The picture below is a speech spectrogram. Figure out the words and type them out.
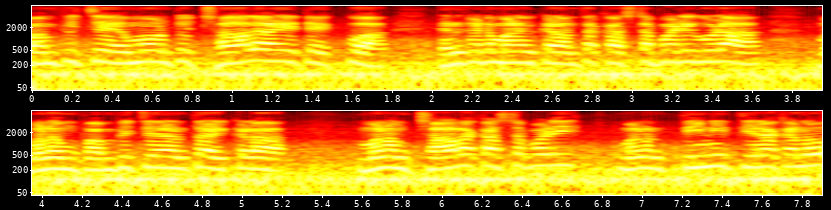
పంపించే అమౌంట్ చాలా అయితే ఎక్కువ. ఎందుకంటే మనం ఇక్కడ అంత కష్టపడి కూడా మనం పంపించేదంతా ఇక్కడ మనం చాలా కష్టపడి మనం తిని తినకనో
